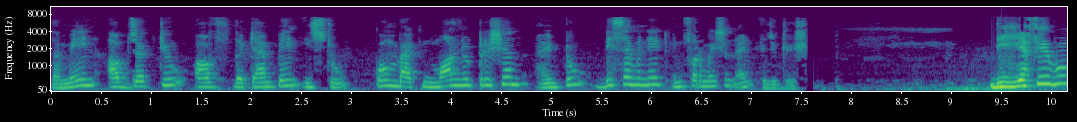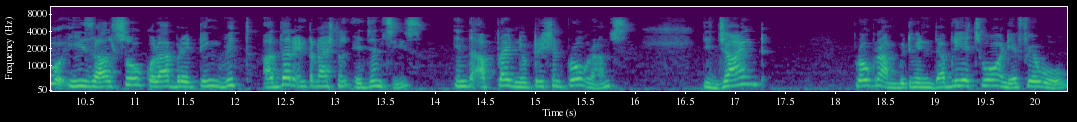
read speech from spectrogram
The main objective of the campaign is to combat malnutrition and to disseminate information and education. The FAO is also collaborating with other international agencies in the applied nutrition programs the joint program between WHO and FAO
